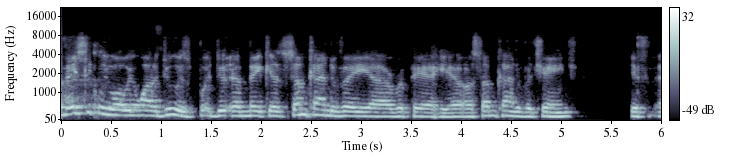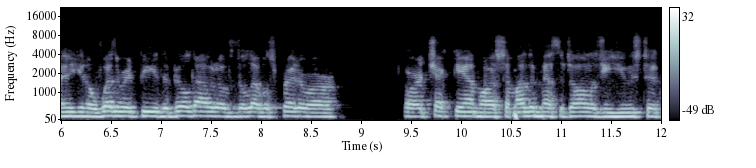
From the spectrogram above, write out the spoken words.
basically what we want to do is put, do, uh, make it some kind of a, uh, repair here or some kind of a change. If, uh, you know, whether it be the build out of the level spreader or, or a check dam or some other methodology used to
